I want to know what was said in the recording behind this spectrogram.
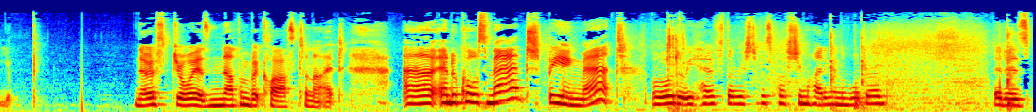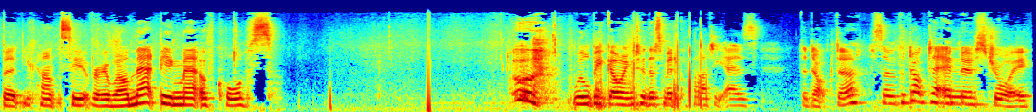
Yep. Nurse Joy is nothing but class tonight. Uh, and of course, Matt, being Matt. Or do we have the rest of his costume hiding in the wardrobe? It is, but you can't see it very well. Matt, being Matt, of course, ugh, will be going to this medical party as the doctor. So the doctor and Nurse Joy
